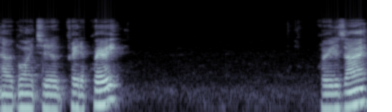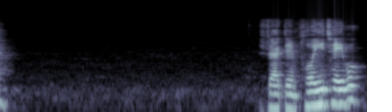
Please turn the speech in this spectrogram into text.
Now we're going to create a query. Query design. Extract the employee table.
